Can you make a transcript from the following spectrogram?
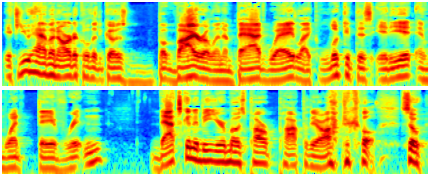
if you have an article that goes viral in a bad way, like look at this idiot and what they've written, that's going to be your most popular article. So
